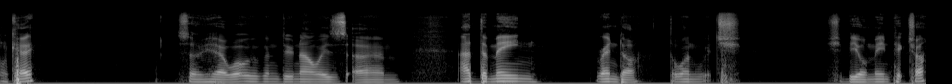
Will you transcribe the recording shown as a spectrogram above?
Okay. So yeah, what we're going to do now is um, add the main render, the one which should be your main picture.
